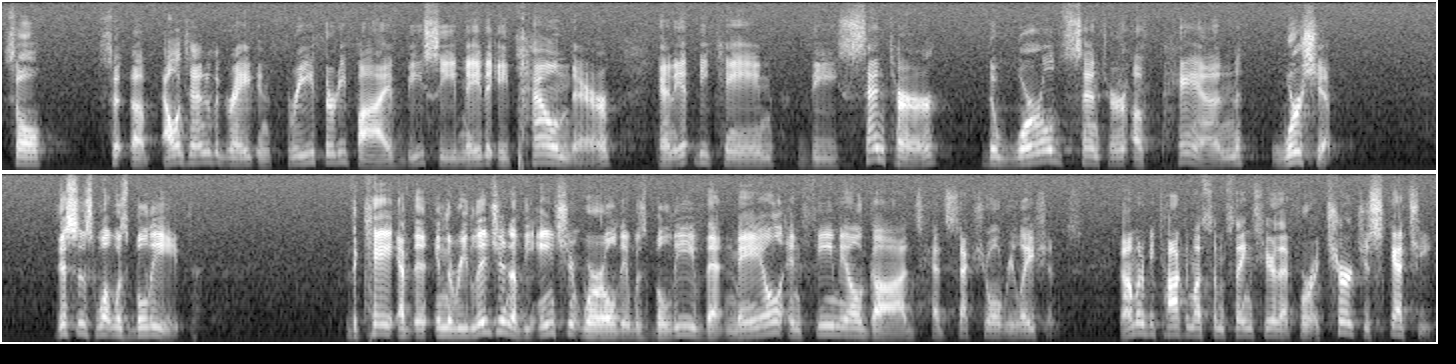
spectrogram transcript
So, uh, Alexander the Great in 335 BC made a town there, and it became the center, the world center of Pan worship. This is what was believed. The, in the religion of the ancient world, it was believed that male and female gods had sexual relations. Now, I'm going to be talking about some things here that for a church is sketchy,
